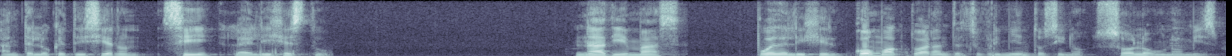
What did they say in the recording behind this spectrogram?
ante lo que te hicieron, sí la eliges tú. Nadie más puede elegir cómo actuar ante el sufrimiento, sino solo uno mismo.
